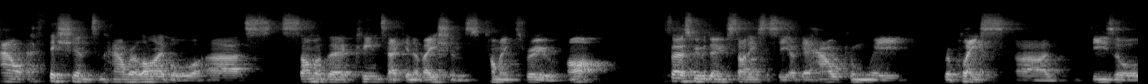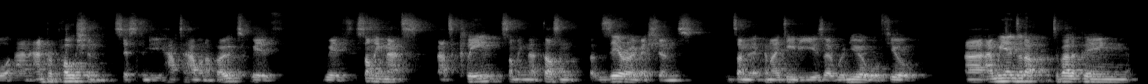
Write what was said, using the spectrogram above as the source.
how efficient and how reliable uh, some of the clean tech innovations coming through are. First, we were doing studies to see, okay, how can we replace uh, diesel and, and propulsion system you have to have on a boat with with something that's that's clean, something that doesn't zero emissions, and something that can ideally use a renewable fuel. Uh, and we ended up developing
